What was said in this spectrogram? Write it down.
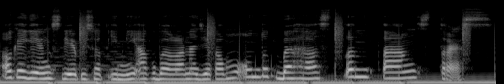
Oke gengs, di episode ini aku bakalan aja kamu untuk bahas tentang stres.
